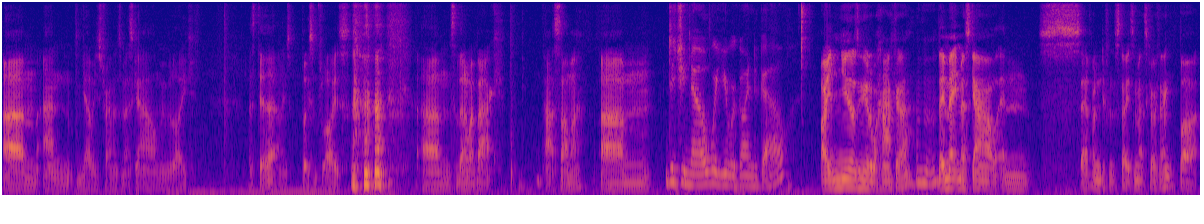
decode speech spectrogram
Um, and yeah, we just drank into mezcal, and we were like, let's do it. And I just booked some flights. um, so then I went back that summer. Um, Did you know where you were going to go? I knew I was going to go to Oaxaca. They make mezcal in seven different states in Mexico, I think, but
